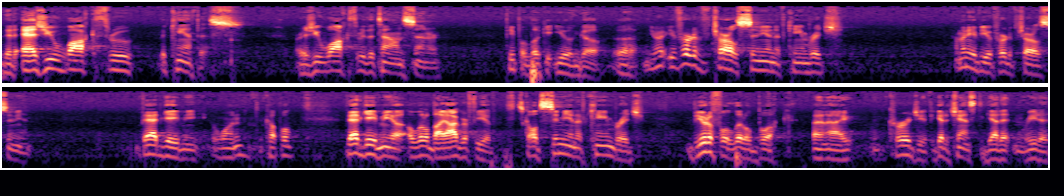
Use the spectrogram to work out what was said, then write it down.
that as you walk through the campus or as you walk through the town center, people look at you and go, You've heard of Charles Simeon of Cambridge? How many of you have heard of Charles Simeon? Dad gave me one, a couple. Dad gave me a, a little biography of, it's called Simeon of Cambridge. Beautiful little book. And I encourage you, if you get a chance to get it and read it,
